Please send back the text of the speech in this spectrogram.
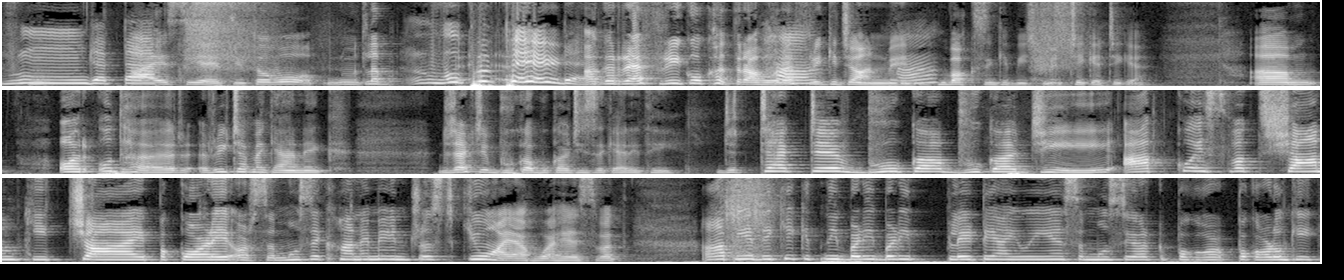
vroom, जब आई सी आई सी तो वो मतलब वो प्रिपेयर्ड है। अगर रेफरी को खतरा हो हाँ, रेफरी की जान में हाँ। बॉक्सिंग के बीच में ठीक है ठीक है। Um, और उधर रीटा मैकेनिक डिटेक्टिव भूखा भूखा जी से कह रही थी डिटेक्टिव भूखा भूखा जी आपको इस वक्त शाम की चाय पकौड़े और समोसे खाने में इंटरेस्ट क्यों आया हुआ है इस वक्त? आप ये देखिए कितनी बड़ी बड़ी प्लेटें आई हुई हैं समोसे और पकौ- पकौड़ों की।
